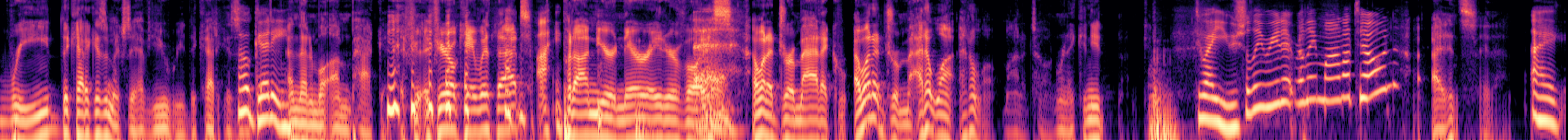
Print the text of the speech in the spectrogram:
read the catechism. Actually, have you read the catechism? Oh, goody. And then we'll unpack it. If you're, if you're okay with that, put on your narrator voice. I want a dramatic. I want a dramatic. I don't want. I don't want monotone. Renae, can you? Can, Do I usually read it really monotone? I didn't say that. I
